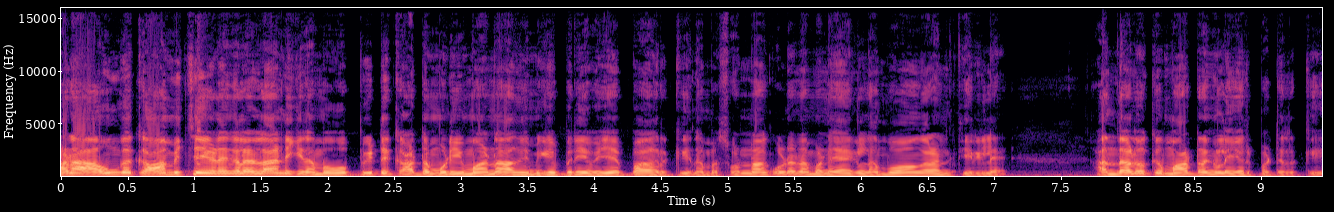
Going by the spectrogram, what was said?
ஆனால் அவங்க காமிச்ச இடங்களெல்லாம் இன்றைக்கி நம்ம ஒப்பிட்டு காட்ட முடியுமானா அது மிகப்பெரிய வியப்பாக இருக்குது நம்ம சொன்னால் கூட நம்ம நேர்கள் நம்புவாங்களான்னு தெரியல. அந்த அளவுக்கு மாற்றங்கள் ஏற்பட்டிருக்கு.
